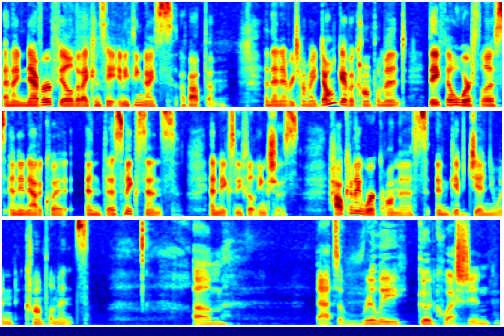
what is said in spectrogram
And I never feel that I can say anything nice about them. And then every time I don't give a compliment, they feel worthless and inadequate. And this makes sense and makes me feel anxious. How can I work on this and give genuine compliments? Um, that's a really good question, Yeah.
